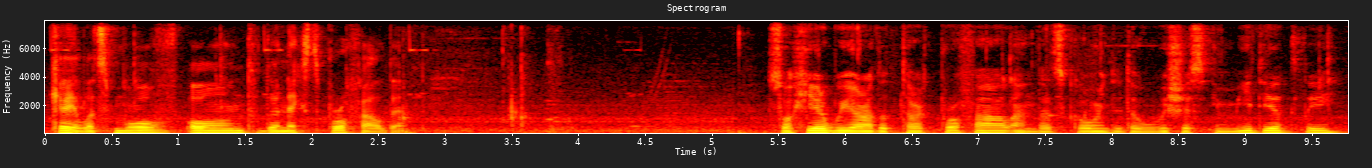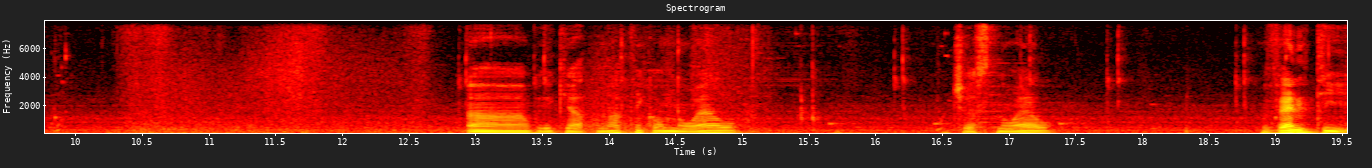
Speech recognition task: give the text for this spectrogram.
Okay, let's move on to the next profile then. So here we are at the third profile and let's go into the wishes immediately. Uh, we got nothing on Noelle. Just Noelle. Venti.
